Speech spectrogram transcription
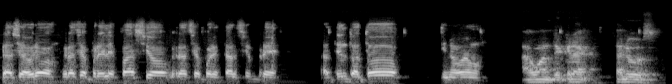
Gracias, bro. Gracias por el espacio, gracias por estar siempre atento a todo y nos vemos. Aguante, crack. Saludos.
